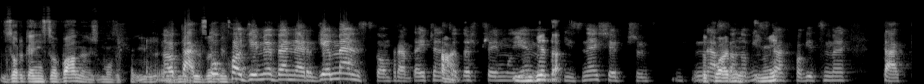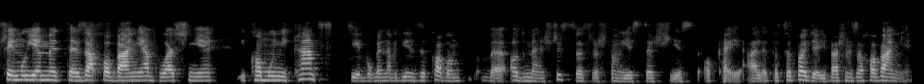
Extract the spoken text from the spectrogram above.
zorganizowane, że mówię. No tak, tu wchodzimy w energię męską, prawda? I często Tak. też I przejmujemy nie da- w biznesie czy w- na Dokładnie. I nie- stanowiskach, powiedzmy, tak, przejmujemy te zachowania właśnie i komunikację, w ogóle nawet językową e, od mężczyzn, co zresztą jest też jest okej, ale to co powiedziałeś, ważne zachowanie.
